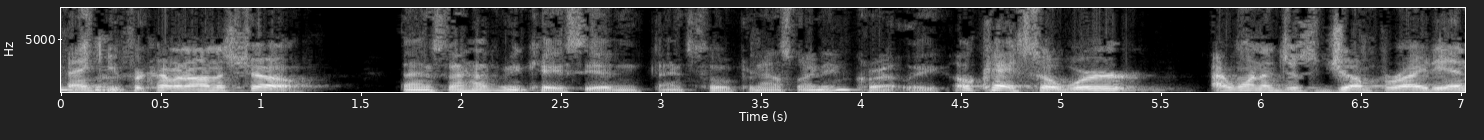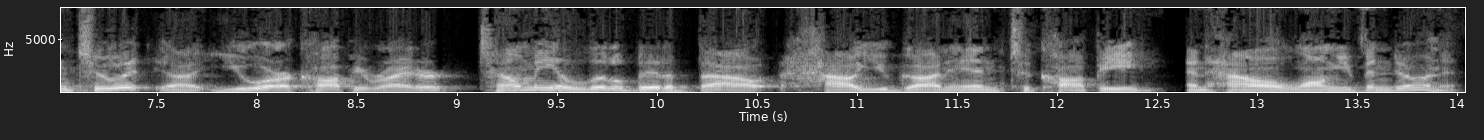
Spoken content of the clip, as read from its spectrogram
Thank you for coming on the show. Thanks for having me, Casey, and thanks for pronouncing my name correctly. Okay, so we're I want to just jump right into it. Uh, you are a copywriter. Tell me a little bit about how you got into copy and how long you've been doing it.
